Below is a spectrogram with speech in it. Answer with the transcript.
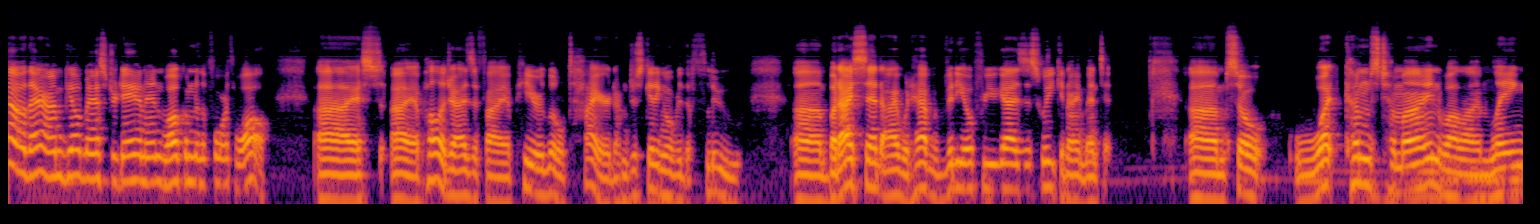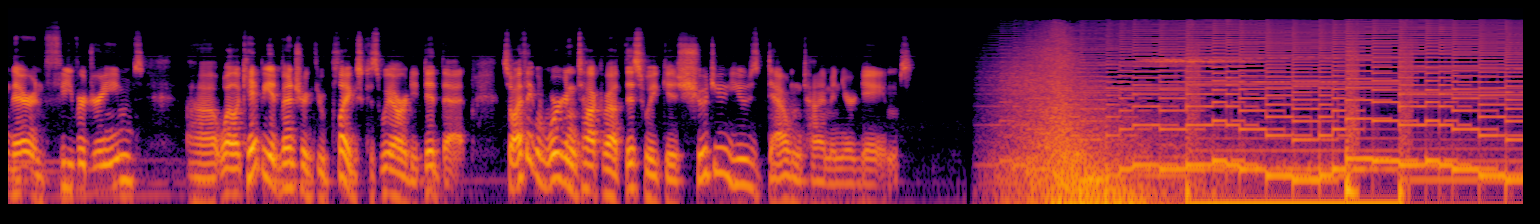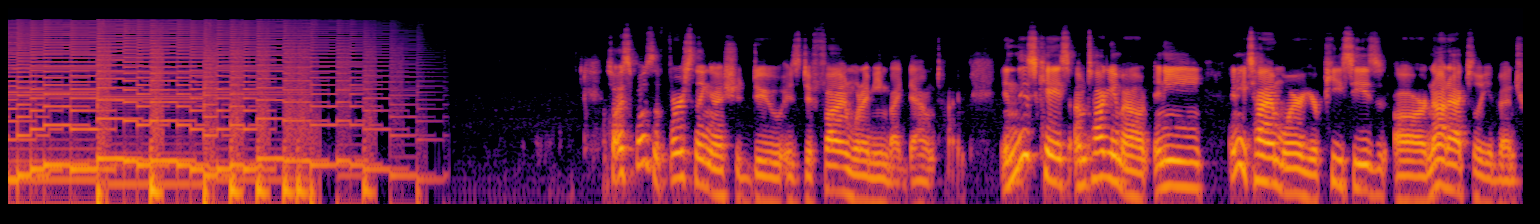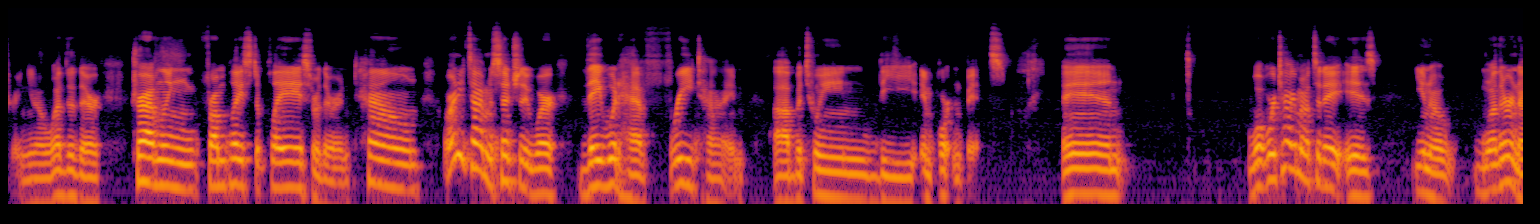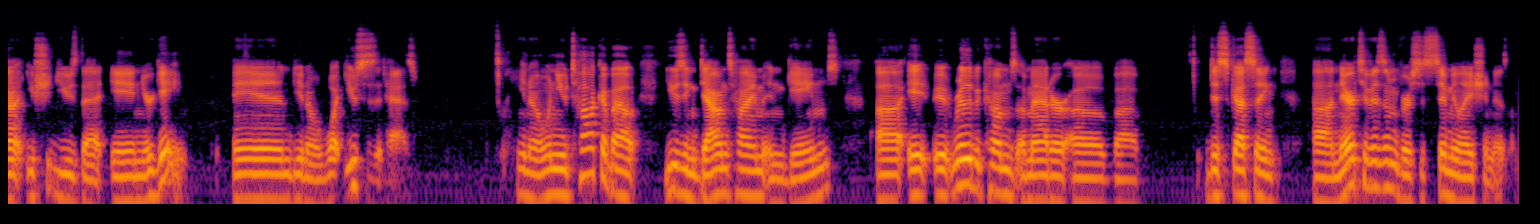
Hello there, I'm Guildmaster Dan, and welcome to the Fourth Wall. Uh, I, apologize if I appear a little tired. I'm just getting over the flu. Uh, but I said I would have a video for you guys this week, and I meant it. Um, so, what comes to mind while I'm laying there in fever dreams? Uh, well, it can't be adventuring through plagues because we already did that. So, I think what we're going to talk about this week is should you use downtime in your games? So I suppose the first thing I should do is define what I mean by downtime. In this case, I'm talking about any any time where your PCs are not actually adventuring, you know, whether they're traveling from place to place or they're in town, or any time essentially where they would have free time uh, between the important bits. And what we're talking about today is, you know, whether or not you should use that in your game and, you know, what uses it has you know, when you talk about using downtime in games, uh, it, it really becomes a matter of uh, discussing uh, narrativism versus simulationism.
